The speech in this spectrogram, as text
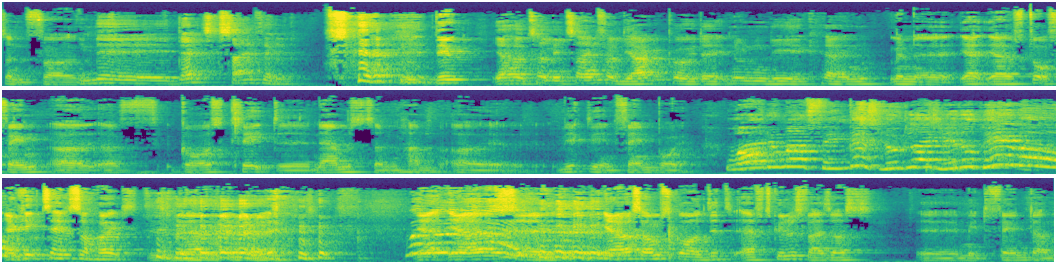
Sådan for... En øh, dansk Seinfeld. det, jeg har jo taget min Seinfeld jakke på i dag. Nu er den lige ikke herinde. Men øh, jeg, jeg er stor fan, og, og går også klædt øh, nærmest som ham. Og øh, virkelig en fanboy. Why do my fingers look like little people? Jeg kan ikke tale så højt, desværre. Men, øh, jeg, jeg, er også, øh, jeg er også omskåret. Det skyldes faktisk også øh, mit fandom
